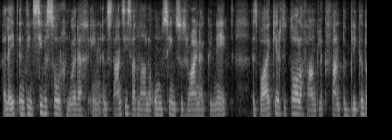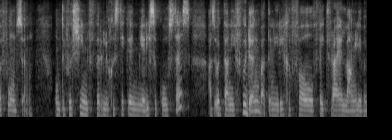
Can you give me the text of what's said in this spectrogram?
Hulle het intensiewe sorg nodig en instansies wat na hulle omsien soos Rhino Connect is baie keer totaal afhanklik van publieke befondsing om te voorsien vir logistieke en mediese kostes, asook dan die voeding wat in hierdie geval vetvrye langlewe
